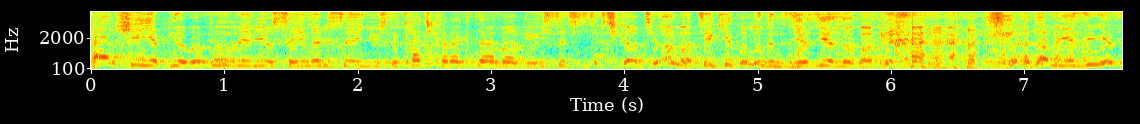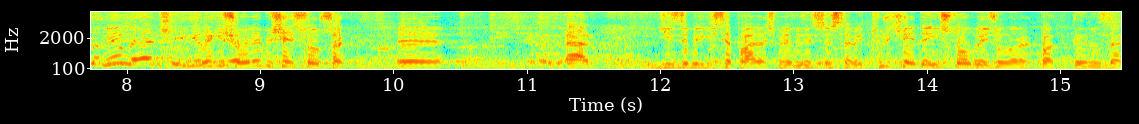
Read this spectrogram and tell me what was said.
Her şeyi yapıyor, rapor veriyor, sayıları sayıyor, işte kaç karakter var diyor, istatistik çıkartıyor ama tek yapamadınız yazı yazamak. Adam yazı yazamıyor ama her şeyi yapıyor. Peki şöyle bir şey sorsak. e, eğer gizli bilgisi paylaşmayabilirsiniz tabii. Türkiye'de install base olarak baktığınızda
